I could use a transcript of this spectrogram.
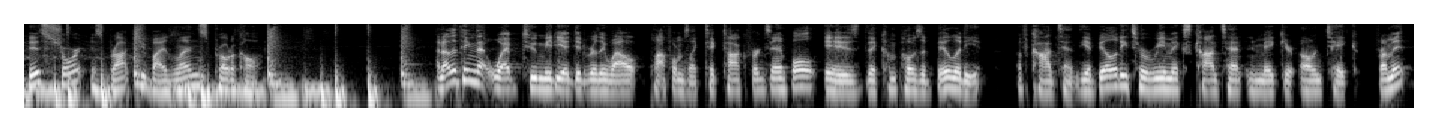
This short is brought to you by Lens Protocol. Another thing that Web2 media did really well, platforms like TikTok, for example, is the composability of content, the ability to remix content and make your own take from it.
